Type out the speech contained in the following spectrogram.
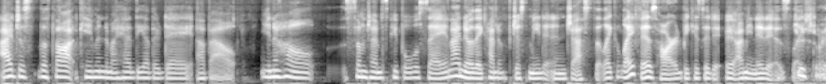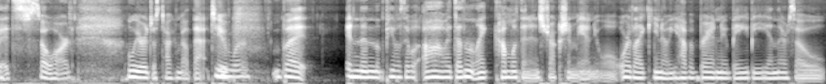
I just the thought came into my head the other day about you know how sometimes people will say and I know they kind of just mean it in jest that like life is hard because it I mean it is like story. it's so hard. We were just talking about that too. were. But and then the people say, well, oh, it doesn't like come with an instruction manual, or like you know, you have a brand new baby and they're so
